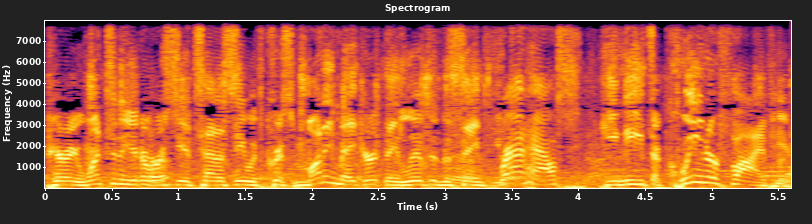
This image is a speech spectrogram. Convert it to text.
Perry went to the University of Tennessee with Chris Moneymaker. They lived in the same frat house. He needs a queen or five here.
